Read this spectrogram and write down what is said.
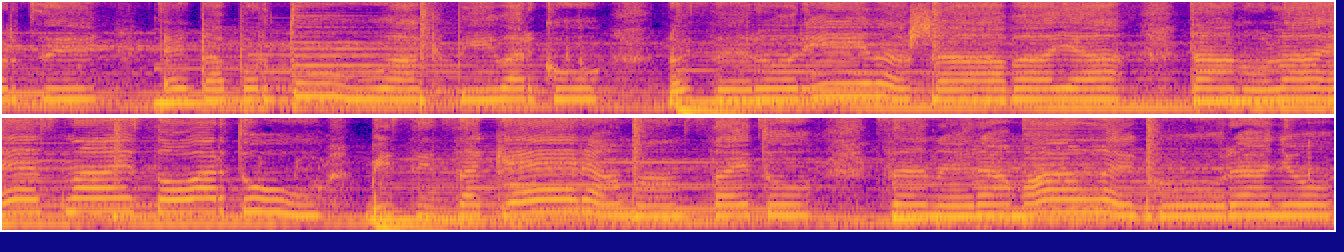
Emezortzi eta portuak bibarku Noiz erori da sabaia ta nola ez naiz ohartu. Bizitzak eraman zaitu zen eraman lekuraino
